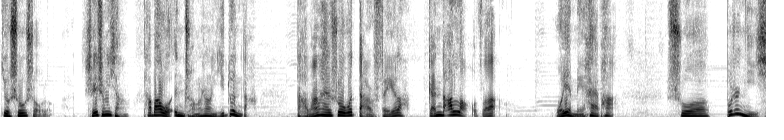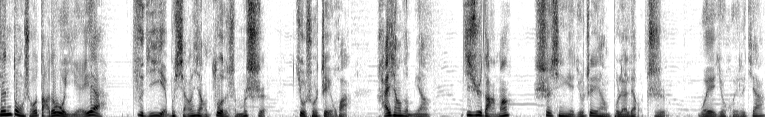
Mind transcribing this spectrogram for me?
就收手了。谁成想他把我摁床上一顿打，打完还说我胆儿肥了，敢打老子。我也没害怕，说不是你先动手打的我爷爷，自己也不想想做的什么事，就说这话，还想怎么样？继续打吗？事情也就这样不了了之，我也就回了家。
